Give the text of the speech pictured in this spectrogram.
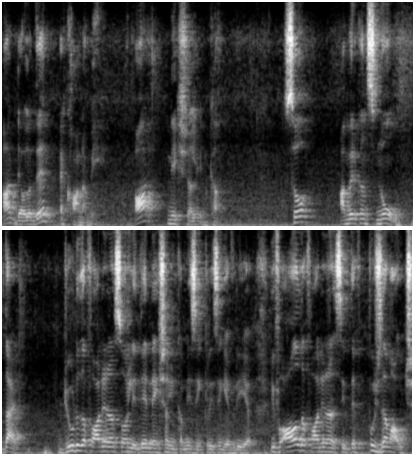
or develop their economy or national income. So Americans know that due to the foreigners only their national income is increasing every year. If all the foreigners, if they push them out,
